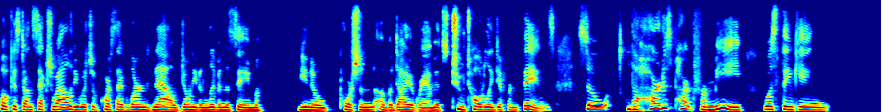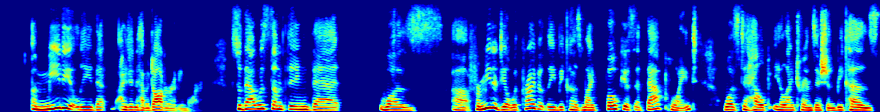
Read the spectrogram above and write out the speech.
focused on sexuality, which of course I've learned now don't even live in the same, you know, portion of a diagram. It's two totally different things. So the hardest part for me was thinking immediately that I didn't have a daughter anymore. So that was something that was uh, for me to deal with privately because my focus at that point was to help Eli transition because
